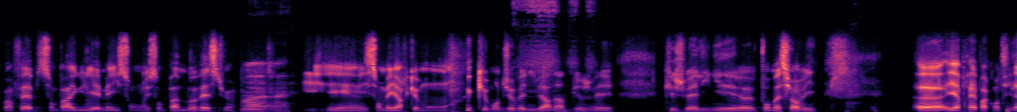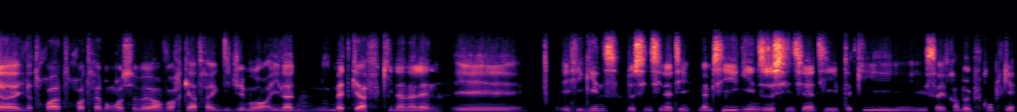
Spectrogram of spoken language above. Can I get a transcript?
point faible, ils sont pas réguliers, mais ils sont, ils sont pas mauvais, tu veux. Ouais, ouais. Et ils sont meilleurs que mon, que mon Giovanni Bernard que je vais, que je vais aligner pour ma survie. Euh, et après, par contre, il a, il a trois, trois très bons receveurs, voire quatre avec DJ Moore. Il a. Metcalf, Keenan Allen et, et Higgins de Cincinnati. Même si Higgins de Cincinnati, peut-être qu'il ça va être un peu plus compliqué.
